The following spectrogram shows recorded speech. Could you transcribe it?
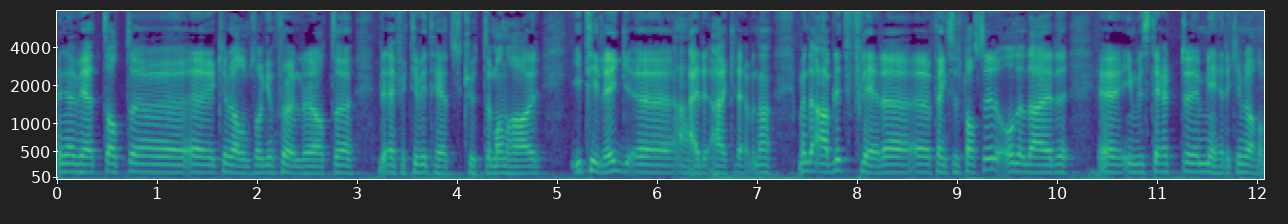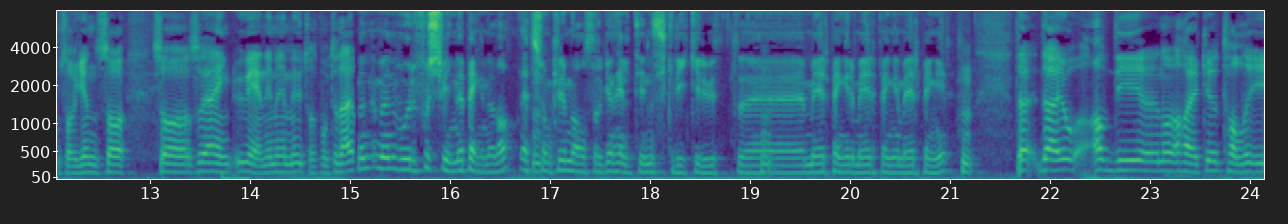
Men jeg vet at eh, kriminalomsorgen føler at eh, det effektivitetskuttet man har i tillegg, eh, er, er krevende. Men det er blitt flere eh, fengselsplasser, og det, er eh, investert eh, mer i kriminalomsorgen. Så, så, så jeg uenig med, med utgangspunktet der. Men, men hvor forsvinner pengene da? Ettersom kriminalsorgen hele tiden skriker ut eh, mer penger, mer penger, mer penger. Det, det er jo av de Nå har jeg ikke tallet i,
